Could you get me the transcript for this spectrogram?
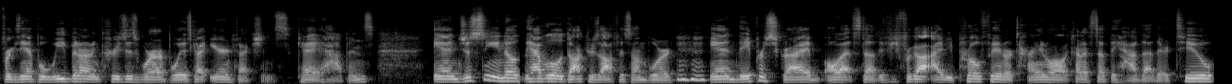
for example, we've been on cruises where our boys got ear infections. Okay, it happens. And just so you know, they have a little doctor's office on board, Mm-hmm. and they prescribe all that stuff. If you forgot ibuprofen or Tylenol, all that kind of stuff, they have that there too.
